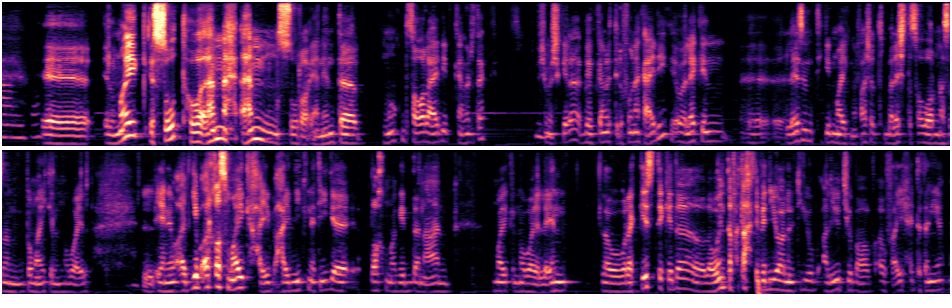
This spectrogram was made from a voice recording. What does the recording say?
بالظبط. آه، المايك الصوت هو أهم أهم من الصورة. يعني أنت ممكن تصور عادي بكاميرتك مهم. مشكلة. بكاميرا تليفونك عادي. ولكن آه، لازم تجيب مايك. ما ينفعش بلاش تصور مثلا بمايك الموبايل. يعني هتجيب أرخص مايك هيديك نتيجة ضخمة جدا عن مايك الموبايل لأن لو ركزت كده لو أنت فتحت فيديو على اليوتيوب على اليوتيوب أو في أي حتة تانية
